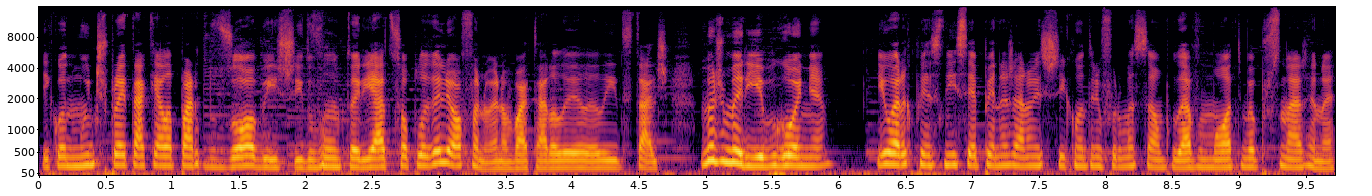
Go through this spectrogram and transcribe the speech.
e quando muito espreita aquela parte dos hobbies e do voluntariado só pela galhofa, não é? Não vai estar a ler ali detalhes. Mas Maria Begonha, eu agora que penso nisso, é pena já não existir contra-informação, porque dava uma ótima personagem, não é?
